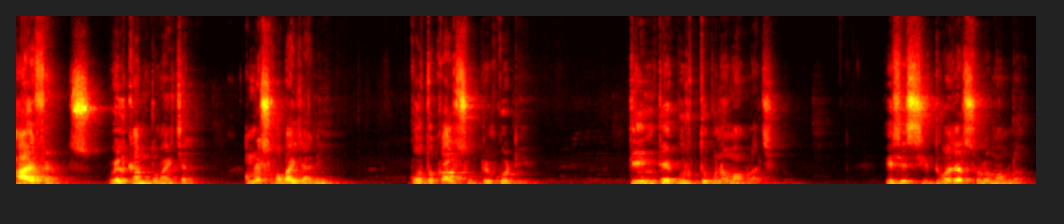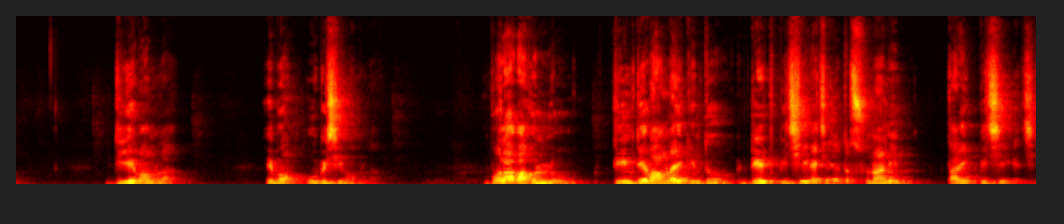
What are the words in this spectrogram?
Hi friends welcome to my channel আমরা সবাই জানি গতকাল সুপ্রিম কোর্টে তিনটে গুরুত্বপূর্ণ মামলা ছিল। এসএসসি দু হাজার ষোলো মামলা ডিএ মামলা এবং ওবিসি মামলা। বলা বাহুল্য তিনটে মামলাই কিন্তু ডেট পিছিয়ে গেছে, অর্থাৎ শুনানির তারিখ পিছিয়ে গেছে।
